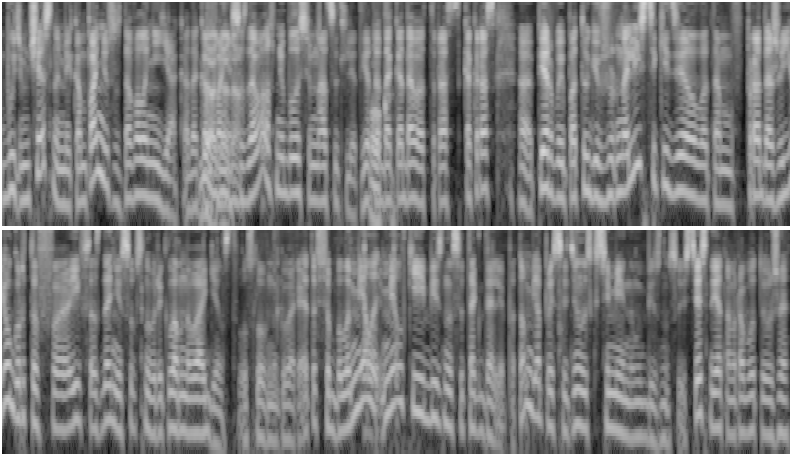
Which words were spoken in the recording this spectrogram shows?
будем честными, компанию создавала не я. Когда Да, компания да, да. создавалась, мне было 17 лет. Я Ок. тогда, когда вот раз, как раз э, первые потуги в журналистике делала, там, в продаже йогуртов э, и в создании собственного рекламного агентства, условно говоря. Это все было мел- мелкий бизнес и так далее. Потом я присоединилась к семейному бизнесу. Естественно, я там работаю уже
